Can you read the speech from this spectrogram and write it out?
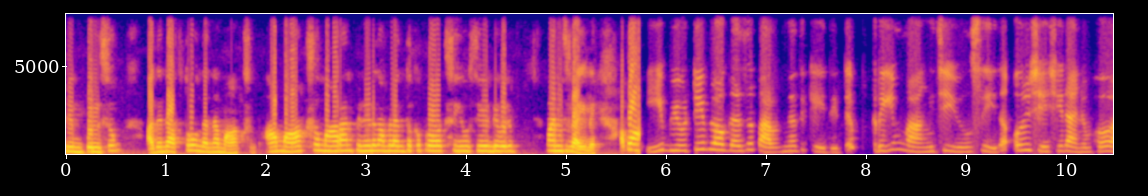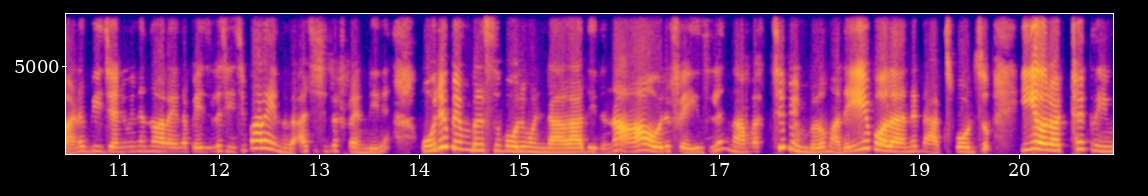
പിമ്പിൾസും അതിന്റെ അത്രയും തന്നെ മാർക്സും ആ മാർക്സ് മാറാൻ പിന്നീട് നമ്മൾ എന്തൊക്കെ പ്രോഡക്ട്സ് യൂസ് ചെയ്യേണ്ടി വരും? മനസ്സിലായില്ലേ? അപ്പൊ ഈ ബ്യൂട്ടി ബ്ലോഗേഴ്സ് പറഞ്ഞത് കേട്ടിട്ട് ക്രീം വാങ്ങിച്ച് യൂസ് ചെയ്ത ഒരു ചേച്ചിയുടെ അനുഭവമാണ് ബി ജനുവിൻ എന്ന് പറയുന്ന പേജിൽ ചേച്ചി പറയുന്നത്. ആ ചേച്ചിയുടെ ഫ്രണ്ടിന് ഒരു പിമ്പിൾസ് പോലും ഉണ്ടാകാതിരുന്ന ആ ഒരു ഫേസിൽ നിറച്ച് പിമ്പിളും അതേപോലെ തന്നെ ഡാർക്ക് സ്പോട്ട്സും ഈ ഒരൊറ്റ ക്രീം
